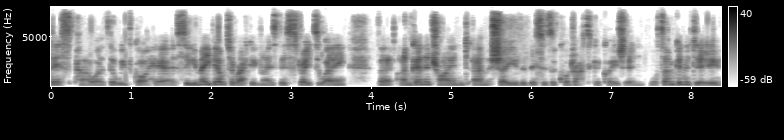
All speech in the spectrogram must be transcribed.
this power that we've got here. So you may be able to recognize this straight away, but I'm going to try and um, show you that this is a quadratic equation. What I'm going to do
